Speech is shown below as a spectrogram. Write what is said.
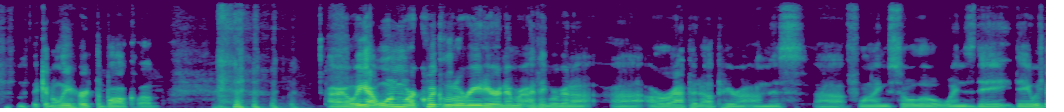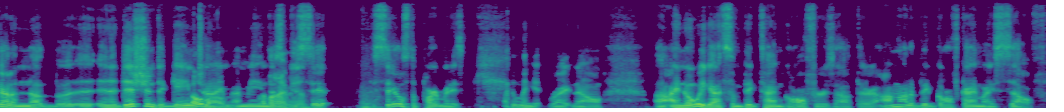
it can only hurt the ball club. All right, we got one more quick little read here, and then I think we're gonna uh, wrap it up here on this uh, flying solo Wednesday day. We've got another, uh, in addition to game oh, time. I mean, this, I, the, the, sales department is killing it right now. Uh, I know we got some big time golfers out there. I'm not a big golf guy myself,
